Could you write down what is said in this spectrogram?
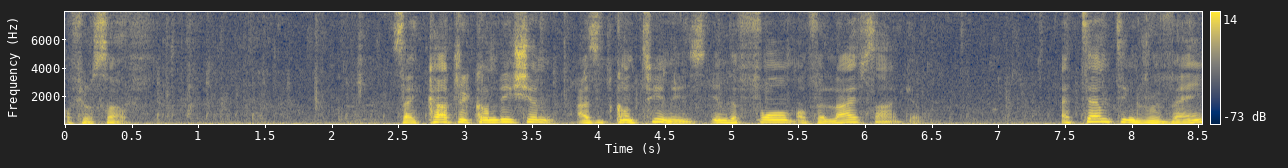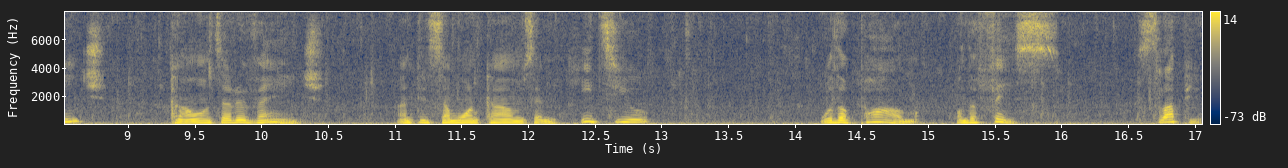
of yourself. Psychiatric condition as it continues in the form of a life cycle. Attempting revenge, counter revenge, until someone comes and hits you with a palm on the face, slap you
